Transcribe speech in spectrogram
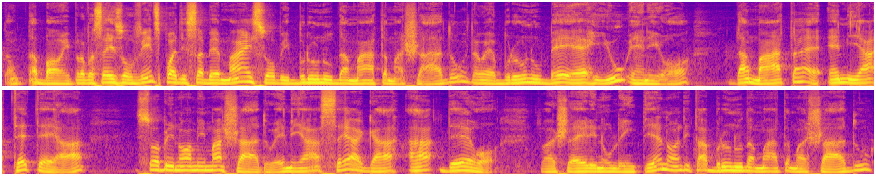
Então tá bom. E para vocês ouvintes, podem saber mais sobre Bruno da Mata Machado. Então é Bruno B-R-U-N-O. Da Mata é M-A-T-T-A. Sobrenome Machado, M-A-C-H-A-D-O. Vai achar ele no LinkedIn, onde está Bruno da Mata Machado.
